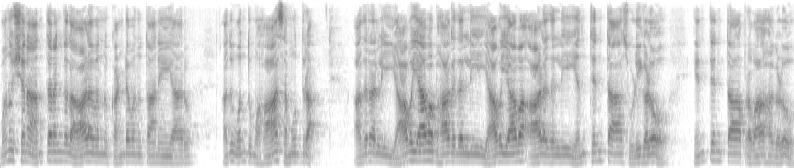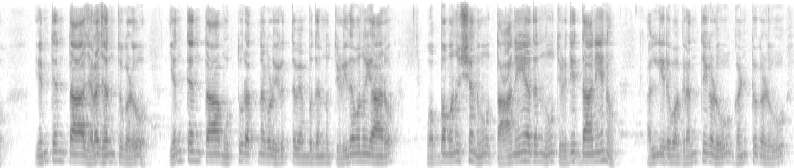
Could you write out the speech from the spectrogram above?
ಮನುಷ್ಯನ ಅಂತರಂಗದ ಆಳವನ್ನು ಕಂಡವನು ತಾನೇ ಯಾರು? ಅದು ಒಂದು ಮಹಾ ಸಮುದ್ರ ಅದರಲ್ಲಿ ಯಾವ ಯಾವ ಭಾಗದಲ್ಲಿ, ಯಾವ ಯಾವ ಆಳದಲ್ಲಿ ಎಂತೆಂಥ ಸುಳಿಗಳೋ, ಎಂತೆಂಥ ಪ್ರವಾಹಗಳು, ಎಂತೆಂಥ ಜಲಜಂತುಗಳು, ಎಂತೆಂಥ ಮುತ್ತುರತ್ನಗಳು ಇರುತ್ತವೆಂಬುದನ್ನು ತಿಳಿದವನು ಯಾರು? ಒಬ್ಬ ಮನುಷ್ಯನು ತಾನೇ ಅದನ್ನು ತಿಳಿದಿದ್ದಾನೇನು? ಅಲ್ಲಿರುವ ಗ್ರಂಥಿಗಳು, ಗಂಟುಗಳು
